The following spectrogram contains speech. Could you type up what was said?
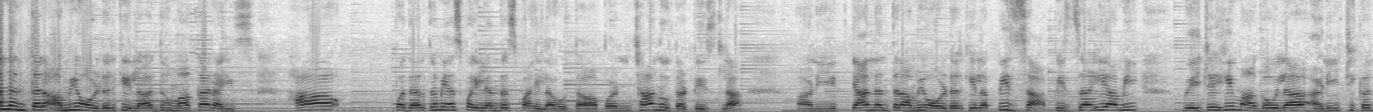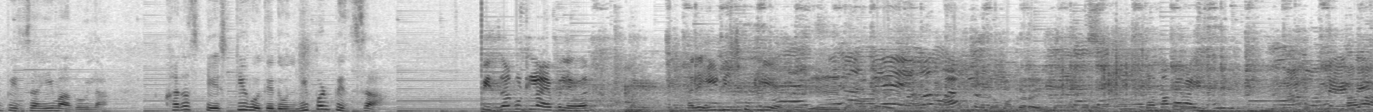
त्यानंतर आम्ही ऑर्डर केला धमाका राईस हा पदार्थ मी आज पहिल्यांदाच पाहिला होता. पण छान होता टेस्टला आणि त्यानंतर आम्ही ऑर्डर केला पिझ्झा पिझ्झाही आम्ही व्हेजही मागवला आणि चिकन पिझ्झाही मागवला. खरंच टेस्टी होते दोन्ही पण पिझ्झा पिझ्झा कुठला आहे फ्लेवर अरे ही डिश कुठली आहे? राईस धमाका राईस धमाका राईस बाबा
